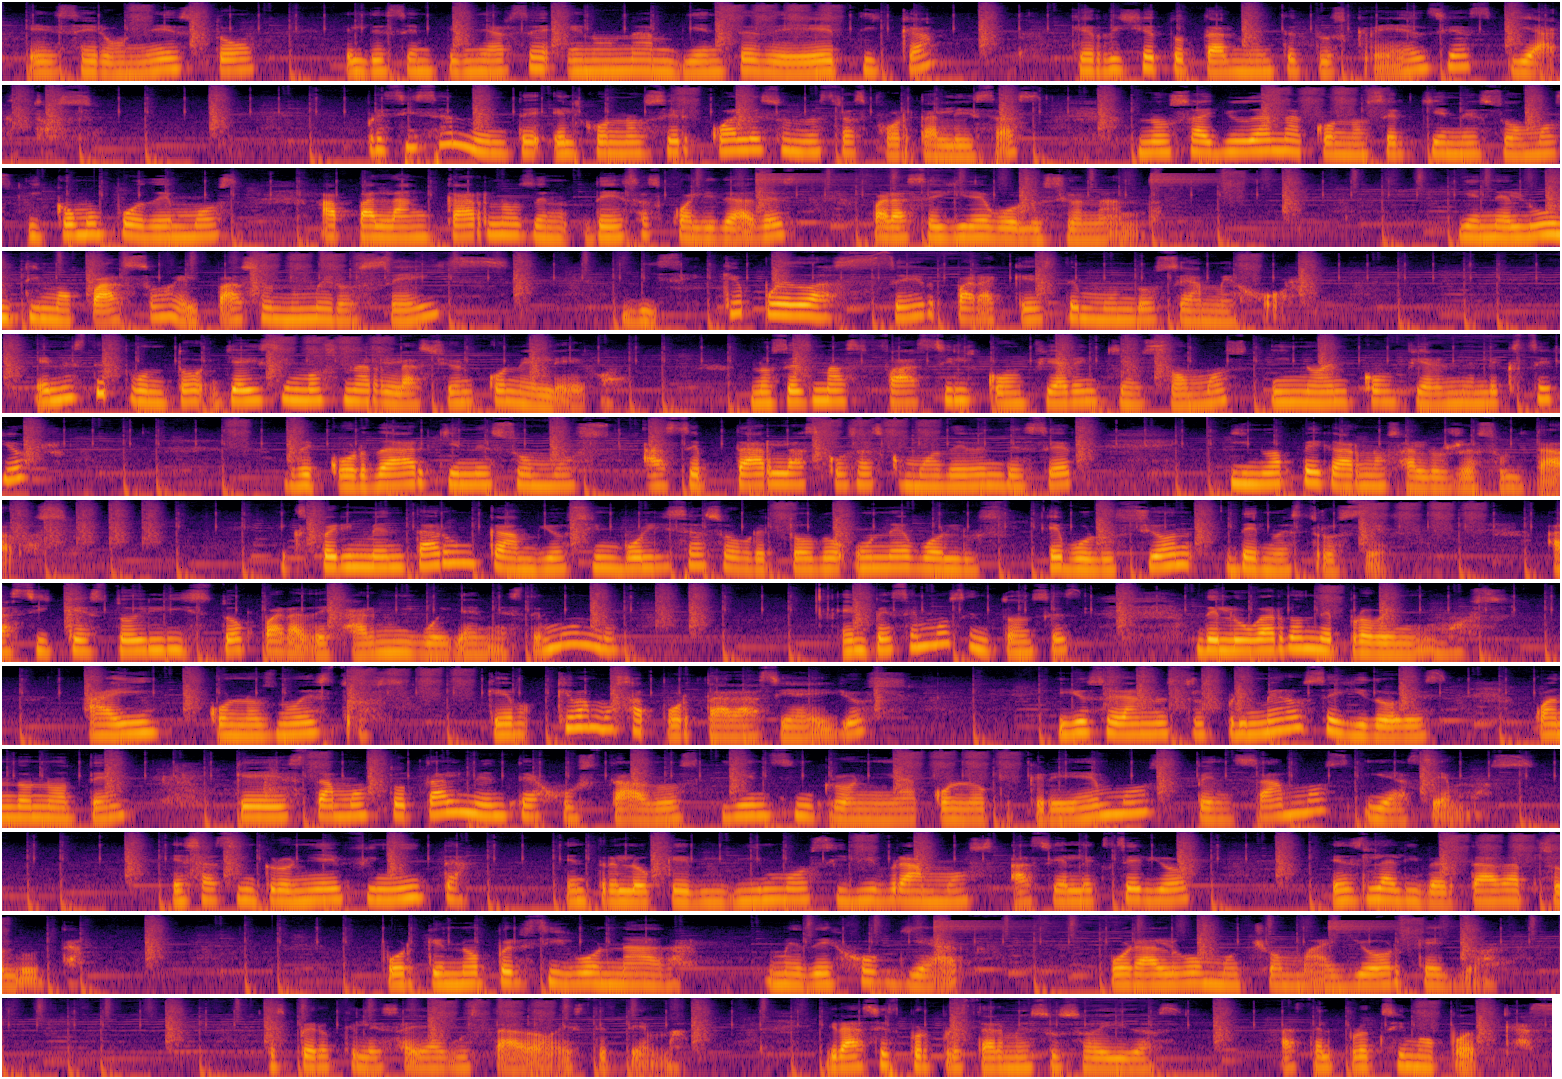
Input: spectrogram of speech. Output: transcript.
el ser honesto, el desempeñarse en un ambiente de ética que rige totalmente tus creencias y actos. Precisamente el conocer cuáles son nuestras fortalezas nos ayudan a conocer quiénes somos y cómo podemos apalancarnos de, esas cualidades para seguir evolucionando. Y en el último paso, el paso número 6, dice, ¿qué puedo hacer para que este mundo sea mejor? En este punto ya hicimos una relación con el ego. Nos es más fácil confiar en quien somos y no en confiar en el exterior. Recordar quiénes somos, aceptar las cosas como deben de ser y no apegarnos a los resultados. Experimentar un cambio simboliza sobre todo una evolución de nuestro ser. Así que estoy listo para dejar mi huella en este mundo. Empecemos entonces del lugar donde provenimos, ahí con los nuestros. ¿Qué, ¿Qué, vamos a aportar hacia ellos? Ellos serán nuestros primeros seguidores cuando noten que estamos totalmente ajustados y en sincronía con lo que creemos, pensamos y hacemos. Esa sincronía infinita entre lo que vivimos y vibramos hacia el exterior es la libertad absoluta. Porque no persigo nada, me dejo guiar por algo mucho mayor que yo. Espero que les haya gustado este tema. Gracias por prestarme sus oídos. Hasta el próximo podcast.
